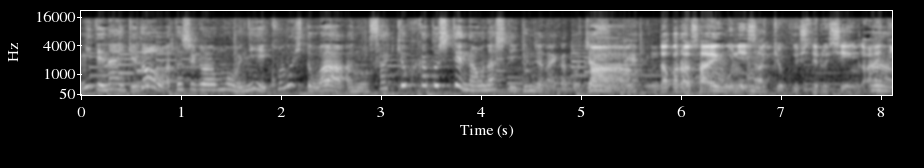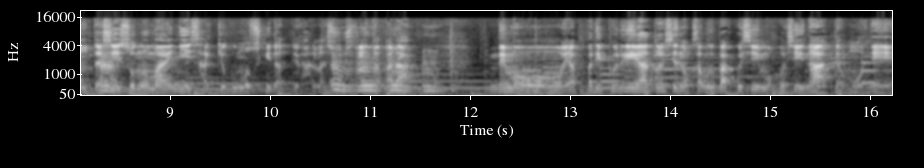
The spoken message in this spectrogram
見てないけど私が思うにこの人はあの作曲家として名を成していくんじゃないかとジャズのね。だから最後に作曲してるシーンがあえていたし、うんうん。その前に作曲も好きだっていう話をしていたから、うんうん。うんうんでもやっぱりプレイヤーとしてのカムバックシーンも欲しいなって思うね。い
